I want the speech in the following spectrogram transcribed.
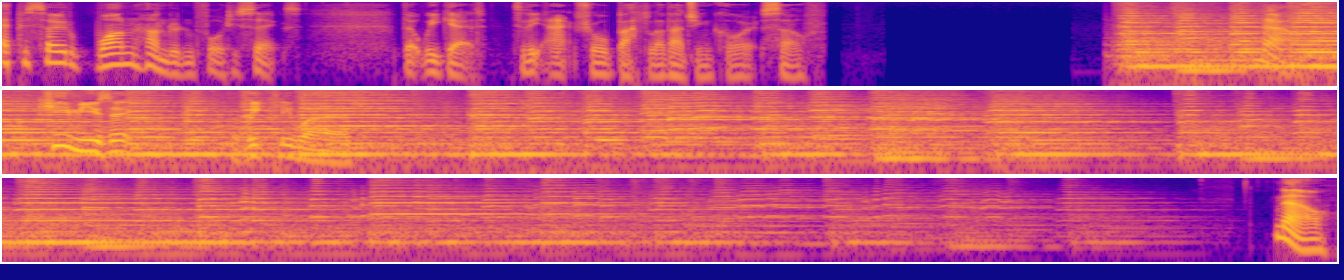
episode 146 that we get to the actual Battle of Agincourt itself. Now, cue music, the weekly word. Now,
